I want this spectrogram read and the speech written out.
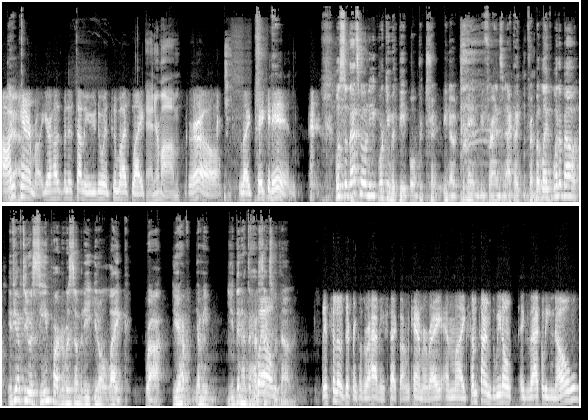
on Yeah. camera. Your husband is telling you you're doing too much. Like, And your mom. girl, like, take it in. Well, so that's Monique working with people, you know, pretending to be friends and act like. Friends. But like, what about if you have to do a scene partner with somebody you don't like? Rock. Do you have? I mean, you then have to have sex with them. It's a little different because we're having sex on camera, right? And like, sometimes we don't exactly know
